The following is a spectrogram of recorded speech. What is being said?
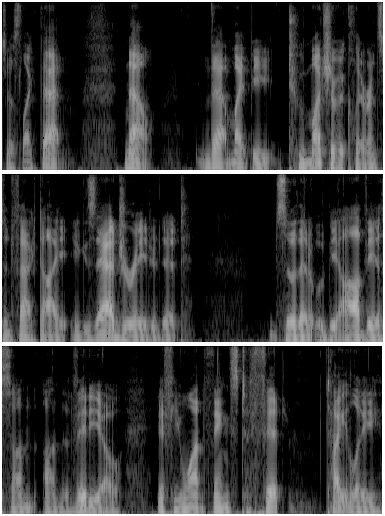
Just like that. Now, that might be too much of a clearance. In fact, I exaggerated it so that it would be obvious on, on the video. If you want things to fit tightly,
